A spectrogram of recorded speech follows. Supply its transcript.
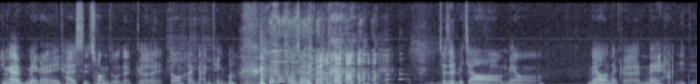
应该每个人一开始创作的歌都很难听吧？我觉得 就是比较没有没有那个内涵一点，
